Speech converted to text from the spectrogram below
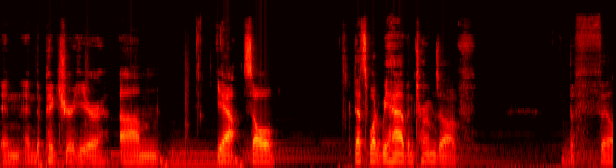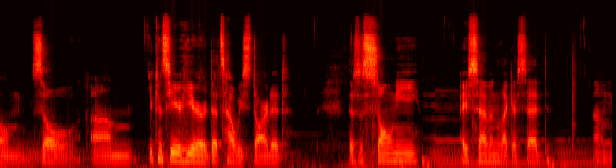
in in the picture here. Um, yeah, so that's what we have in terms of the film. So um, you can see here, that's how we started. There's a Sony A7, like I said. Um,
